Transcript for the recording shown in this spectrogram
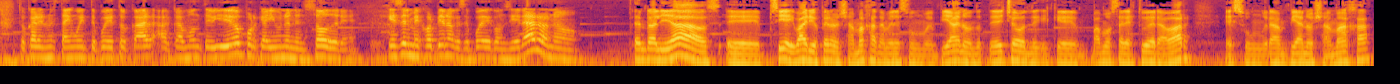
tocar en un Steinway te puede tocar acá en Montevideo porque hay uno en el Sodre, que es el mejor piano que se puede considerar o no. En realidad, eh, sí, hay varios pianos. Yamaha también es un buen piano. De hecho, el que vamos al estudio a grabar es un gran piano Yamaha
